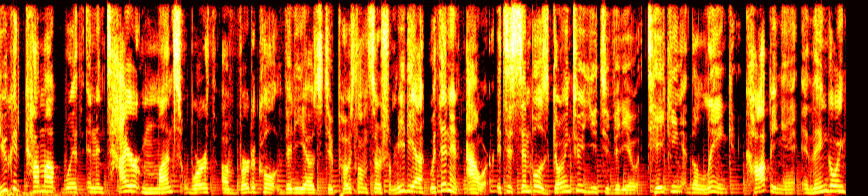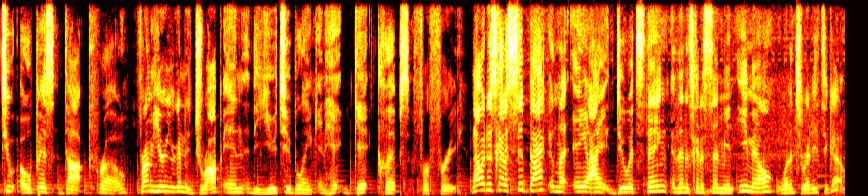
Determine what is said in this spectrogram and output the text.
you could come up with an entire month's worth of vertical videos to post on social media within an hour. It's as simple as going to a YouTube video, taking the link, copying it, and then going to opus.pro. From here, you're gonna drop in the YouTube link and hit get clips for free. Now I just gotta sit back and let AI do its thing, and then it's gonna send me an email when it's ready to go.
